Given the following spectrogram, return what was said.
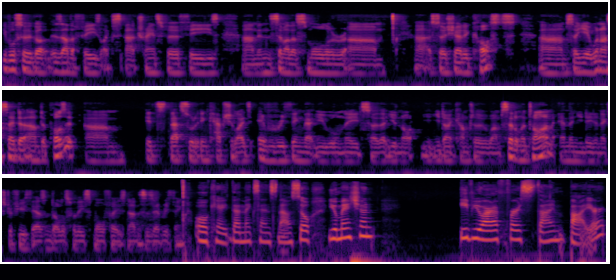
You've also got there's other fees like uh, transfer fees um, and some other smaller um, uh, associated costs. Um, so yeah, when I say de- um, deposit, um, it's that sort of encapsulates everything that you will need so that you're not you don't come to um, settlement time and then you need an extra few thousand dollars for these small fees. Now this is everything. Okay that makes sense now. So you mentioned if you are a first time buyer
